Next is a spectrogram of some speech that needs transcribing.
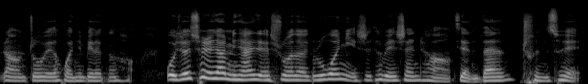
让周围的环境变得更好。我觉得确实像米霞姐说的，如果你是特别擅长简单纯粹，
